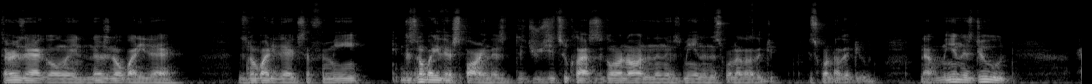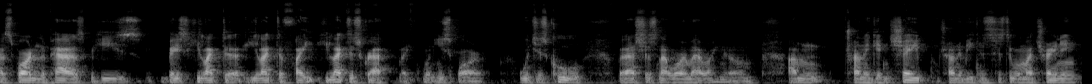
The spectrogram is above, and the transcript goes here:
Thursday I go in, there's nobody there. There's nobody there except for me. There's nobody there sparring. There's the jujitsu classes going on, and then there's me and then this one other dude. This one other dude. Now me and this dude have sparred in the past, but he's basically he liked to he liked to fight. He liked to scrap like when he sparred, which is cool. But that's just not where I'm at right now. I'm, I'm trying to get in shape. I'm trying to be consistent with my training.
